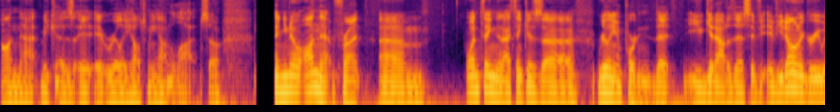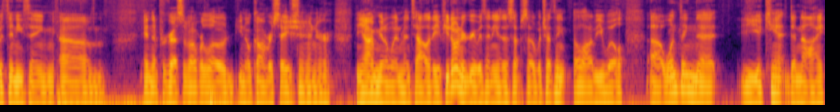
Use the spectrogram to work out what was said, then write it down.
on that because it, it really helped me out a lot. So, and you know, on that front, um, one thing that I think is uh, really important that you get out of this, if if you don't agree with anything um, in the progressive overload, you know, conversation or know, I'm going to win mentality, if you don't agree with any of this episode, which I think a lot of you will, uh, one thing that you can't deny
